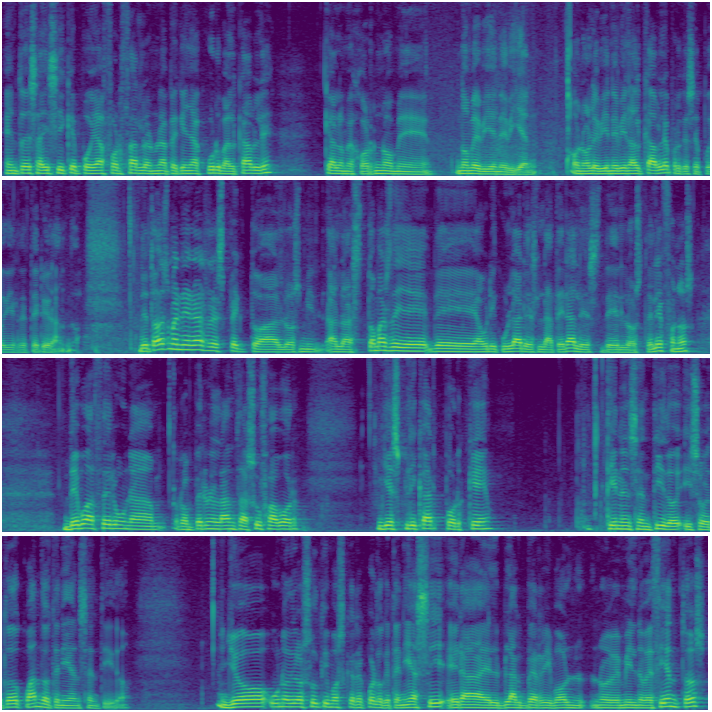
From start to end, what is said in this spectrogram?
entonces ahí sí que voy a forzarlo en una pequeña curva el cable que a lo mejor no me, no me viene bien o no le viene bien al cable porque se puede ir deteriorando. De todas maneras, respecto a, los, a las tomas de, de, auriculares laterales de los teléfonos, debo hacer una, romper una lanza a su favor y explicar por qué tienen sentido y sobre todo cuándo tenían sentido. Yo, uno de los últimos que recuerdo que tenía así era el BlackBerry Ball 9900,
